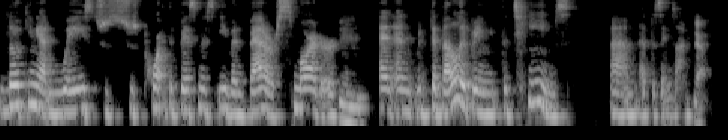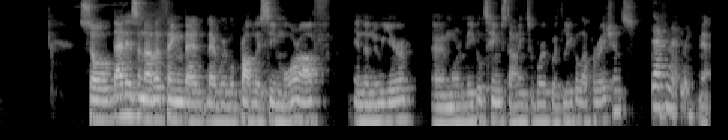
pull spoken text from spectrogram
looking at ways to support the business even better smarter Mm. and and developing the teams um, at the same time Yeah. So that is another thing that, that we will probably see more of in the new year. Uh, more legal teams starting to work with legal operations. definitely Yeah.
